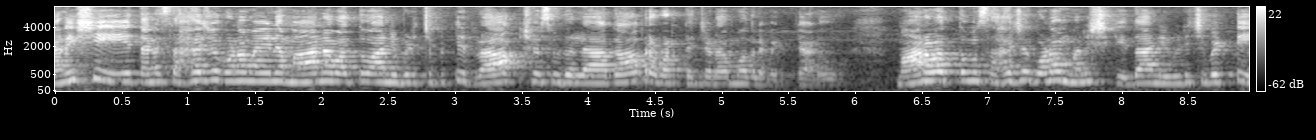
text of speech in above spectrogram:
మనిషి తన సహజ గుణమైన మానవత్వాన్ని విడిచిపెట్టి రాక్షసుడులాగా ప్రవర్తించడం మొదలుపెట్టాడు. మానవత్వం సహజ గుణం మనిషికి దాన్ని విడిచిపెట్టి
